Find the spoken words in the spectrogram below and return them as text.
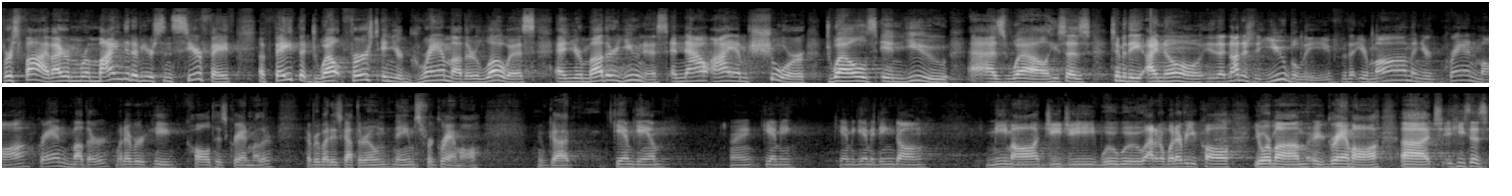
Verse 5 I am reminded of your sincere faith, a faith that dwelt first in your grandmother, Lois, and your mother, Eunice, and now I am sure dwells in you as well. He says, Timothy, I know that not just that you believe, that your mom and your grandma, grandmother, whatever he called his grandmother, everybody's got their own names for grandma. We've got Gam Gam, right? Gammy, Gammy Gammy Ding Dong, Meemaw, Gigi, Woo Woo, I don't know, whatever you call your mom or your grandma. Uh, he says,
